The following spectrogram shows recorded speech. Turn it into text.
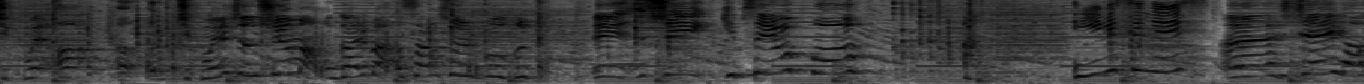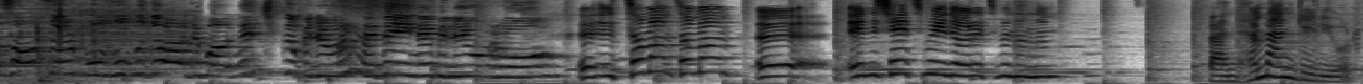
Çıkmaya, aa, aa, çıkmaya çalışıyor ama galiba asansör bozuk. E, şey kimse yok mu? İyi misiniz? Ee, şey asansör bozuldu galiba. Ne çıkabiliyorum ne de inebiliyorum. Ee, tamam tamam. Ee, endişe etmeyin öğretmen hanım. Ben hemen geliyorum.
